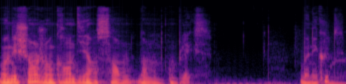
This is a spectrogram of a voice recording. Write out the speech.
où on échange, on grandit ensemble dans le monde complexe. Bonne écoute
